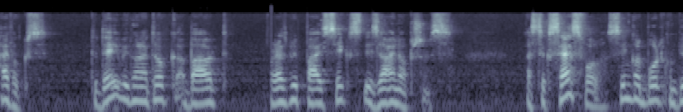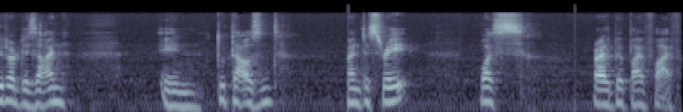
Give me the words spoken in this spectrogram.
Hi folks, today we're going to talk about Raspberry Pi 6 design options. A successful single board computer design in 2023 was Raspberry Pi 5.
